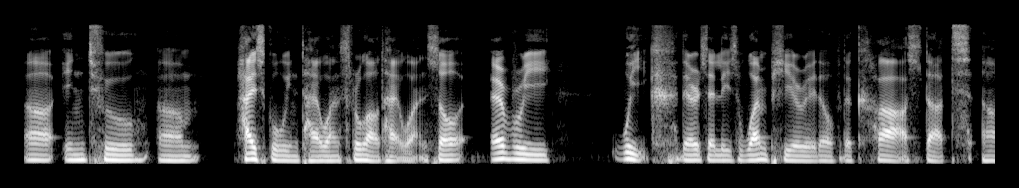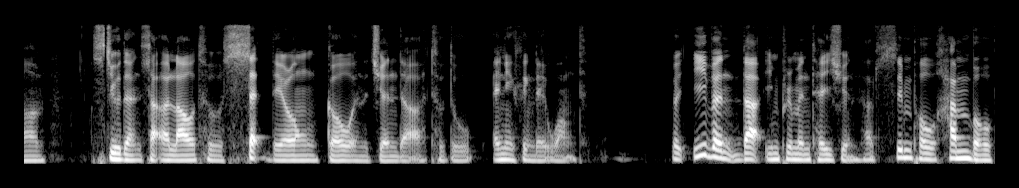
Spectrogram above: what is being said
uh, into um, high school in Taiwan throughout Taiwan. So every week there's at least one period of the class that um, students are allowed to set their own goal and agenda to do anything they want. But even that implementation, a simple, humble,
